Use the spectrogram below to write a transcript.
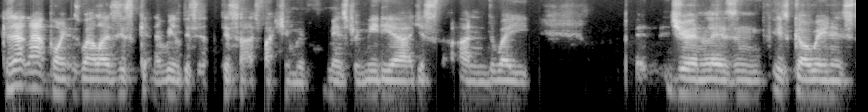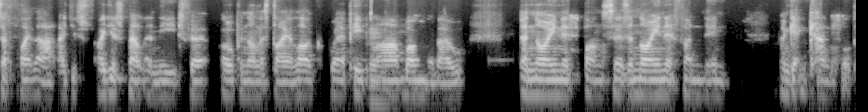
because at that point as well i was just getting a real dis- dissatisfaction with mainstream media just and the way journalism is going and stuff like that i just i just felt a need for open honest dialogue where people Mm. aren't worrying about annoying their sponsors annoying their funding and getting cancelled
